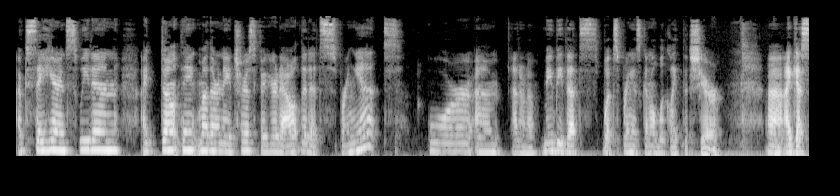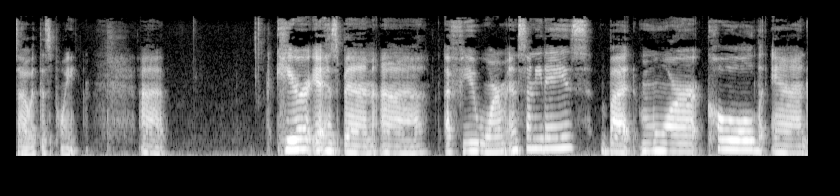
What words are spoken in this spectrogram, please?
I have to say, here in Sweden, I don't think Mother Nature has figured out that it's spring yet. Or, um, I don't know, maybe that's what spring is going to look like this year. Uh, I guess so at this point. Uh, here it has been uh, a few warm and sunny days, but more cold and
